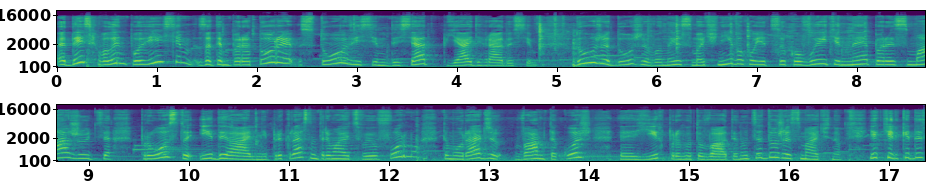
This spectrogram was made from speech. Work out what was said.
е, десь хвилин по 8 за температури 185 градусів. Дуже-дуже вони смачні, виходять соковиті, не пересмажуються, просто ідеальні. Прекрасно тримають свою форму, тому раджу вам також е, їх приготувати. Ну це дуже смачно. Як тільки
